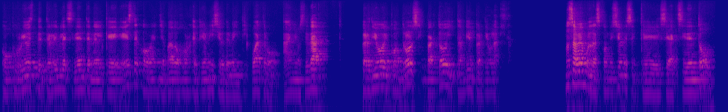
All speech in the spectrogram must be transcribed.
ocurrió este terrible accidente en el que este joven llamado Jorge Dionisio, de 24 años de edad, perdió el control, se impactó y también perdió la vida. No sabemos las condiciones en que se accidentó,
